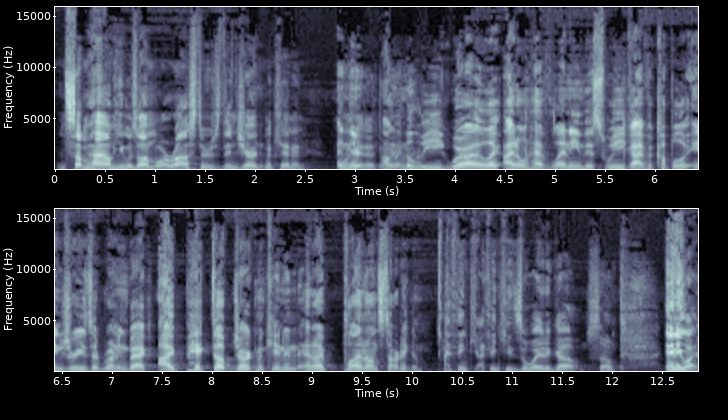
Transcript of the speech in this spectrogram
and somehow he was on more rosters than Jerick McKinnon. And there, the I'm in the room. league where I like I don't have Lenny this week. I have a couple of injuries at running back. I picked up Jerick McKinnon and I plan on starting him. I think I think he's the way to go. So, anyway,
